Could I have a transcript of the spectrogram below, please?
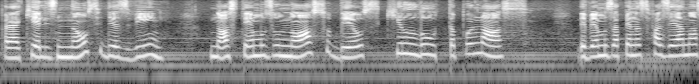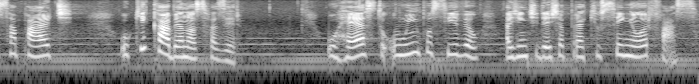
para que eles não se desviem, nós temos o nosso Deus que luta por nós. Devemos apenas fazer a nossa parte. O que cabe a nós fazer? O resto, o impossível, a gente deixa para que o Senhor faça.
